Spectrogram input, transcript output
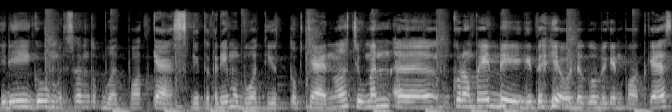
jadi gue memutuskan untuk buat podcast gitu. Tadi mau buat YouTube channel cuman uh, kurang pede gitu. Ya udah gue bikin podcast.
